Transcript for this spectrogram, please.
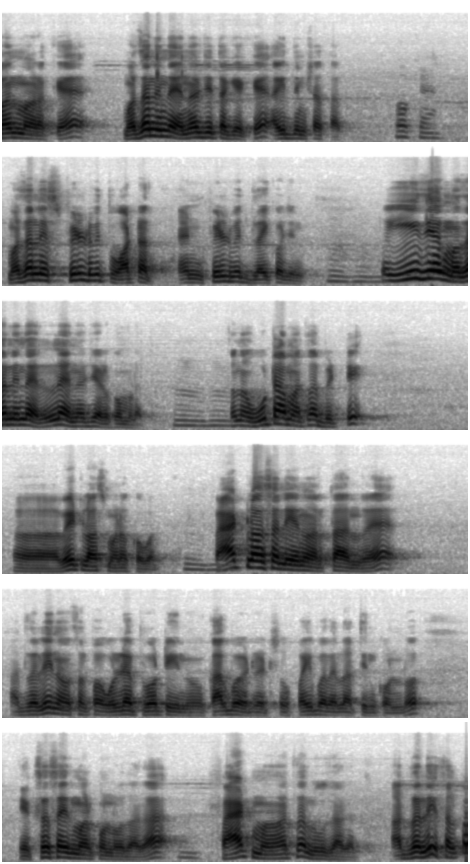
ಬರ್ನ್ ಮಾಡೋಕ್ಕೆ ಮಸಲಿಂದ ಎನರ್ಜಿ ತೆಗಿಯೋಕ್ಕೆ ಐದು ನಿಮಿಷ ಸಾಕು. Okay muscle is filled with water and filled with glycogen ಈಸಿಯಾಗಿ ಮಸಲಿಂದ ಎಲ್ಲ ಎನರ್ಜಿ ಎಳ್ಕೊಂಬಿಡುತ್ತೆ ಸೊ ನಾವು ಊಟ ಮಾತ್ರ ಬಿಟ್ಟು ವೆಯ್ಟ್ ಲಾಸ್ ಮಾಡೋಕೆ ಹೋಗೋದು ಫ್ಯಾಟ್ ಲಾಸಲ್ಲಿ ಏನು ಅರ್ಥ ಅಂದರೆ ಅದರಲ್ಲಿ ನಾವು ಸ್ವಲ್ಪ ಒಳ್ಳೆ ಪ್ರೋಟೀನು ಕಾರ್ಬೋಹೈಡ್ರೇಟ್ಸು ಫೈಬರ್ ಎಲ್ಲ ತಿನ್ಕೊಂಡು ಎಕ್ಸಸೈಸ್ ಮಾಡ್ಕೊಂಡು ಹೋದಾಗ ಫ್ಯಾಟ್ ಮಾತ್ರ ಲೂಸ್ ಆಗುತ್ತೆ. ಅದರಲ್ಲಿ ಸ್ವಲ್ಪ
